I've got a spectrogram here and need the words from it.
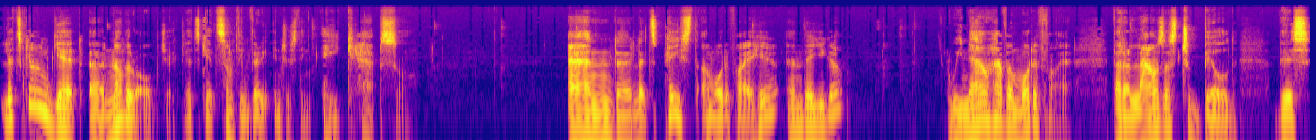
Let's go and get another object. Let's get something very interesting, a capsule. And uh, let's paste our modifier here, and there you go. We now have a modifier that allows us to build this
